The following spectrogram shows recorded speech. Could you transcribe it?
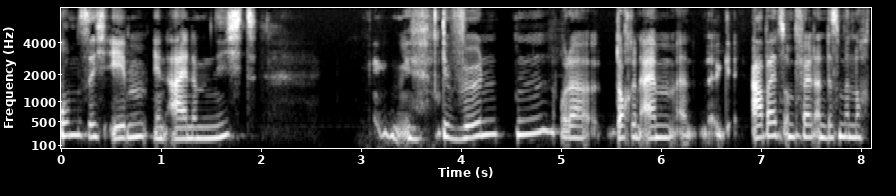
um sich eben in einem nicht gewöhnten oder doch in einem äh, Arbeitsumfeld, an das man noch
